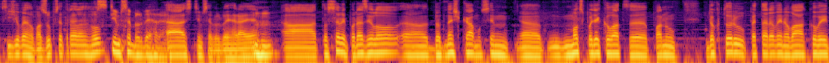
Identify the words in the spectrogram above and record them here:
křížového vazu přetralého. S tím se blbě hraje. A s tím se blbě hraje. Mhm. Mm-hmm. A to se mi podařilo. eh, Do dneška musím eh, moc poděkovat eh, panu doktoru Petarovi Novákovi,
